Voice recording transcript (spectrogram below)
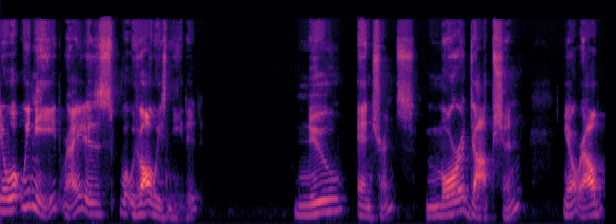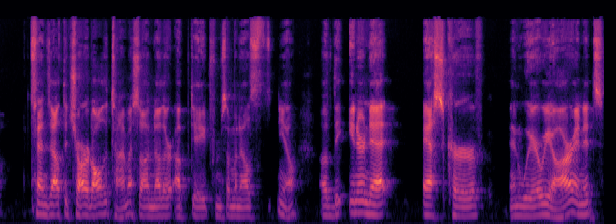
you know what we need, right, is what we've always needed, new entrants, more adoption. You know, Raoul sends out the chart all the time. I saw another update from someone else, you know, of the internet S curve and where we are. And it's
